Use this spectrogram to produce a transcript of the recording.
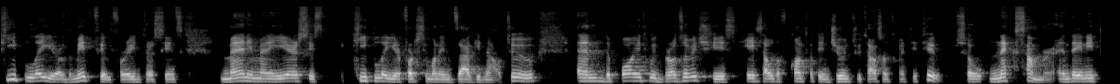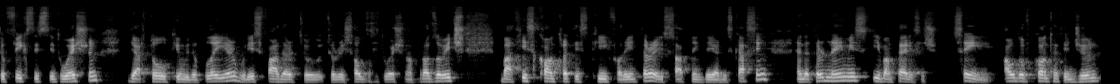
key player of the midfield for Inter since many, many years. He's a key player for Simone Inzaghi now too. And the point with Brozovic is he's out of contract in June 2022, so next summer, and they need to fix this situation. They are talking with the player, with his father, to, to resolve the situation of Brozovic. But his contract is key for Inter. It's something they are discussing. And the third name is Ivan Perisic, same out of contract in June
